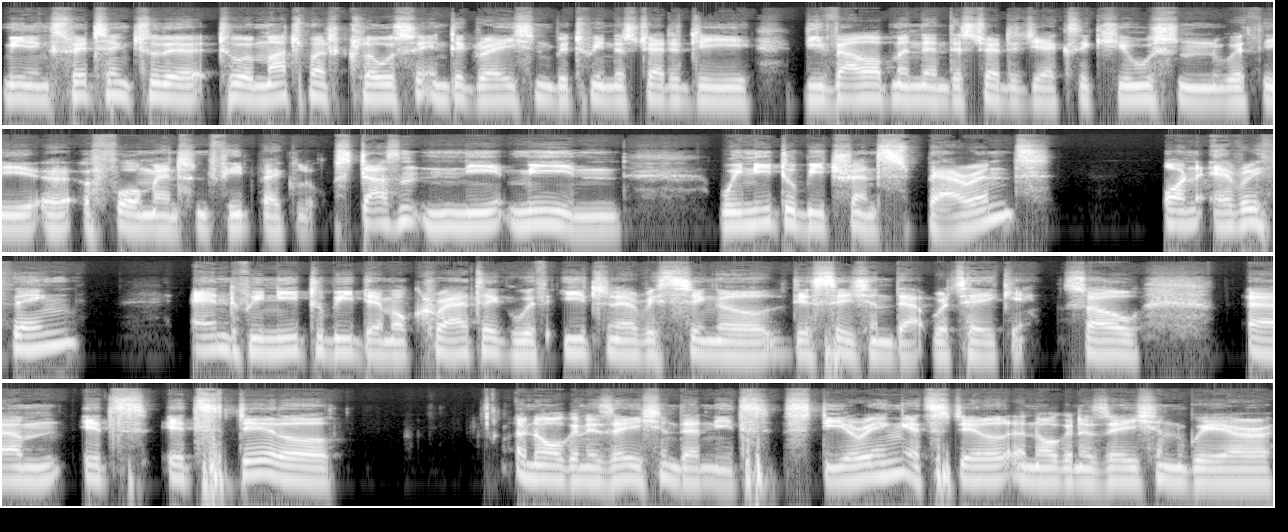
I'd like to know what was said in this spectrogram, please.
meaning switching to the to a much much closer integration between the strategy development and the strategy execution with the uh, aforementioned feedback loops, doesn't ne- mean we need to be transparent on everything and we need to be democratic with each and every single decision that we're taking. So um, it's it's still an organization that needs steering. It's still an organization where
